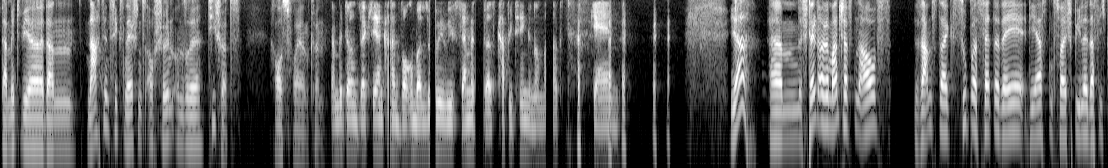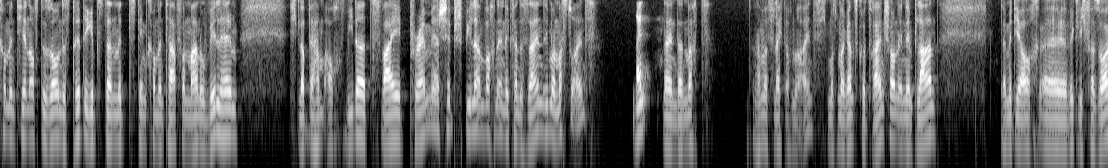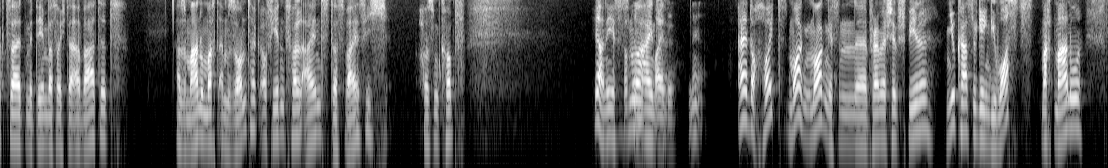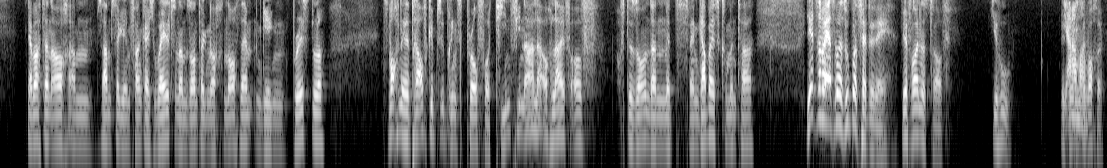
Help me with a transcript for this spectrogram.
damit wir dann nach den Six Nations auch schön unsere T-Shirts rausfeuern können. Damit er uns erklären kann, warum er Louis Sammet als Kapitän genommen hat. Gan. ja, ähm, stellt eure Mannschaften auf. Samstag Super Saturday. Die ersten zwei Spiele darf ich kommentieren auf The Zone. Das dritte gibt es dann mit dem Kommentar von Manu Wilhelm. Ich glaube, wir haben auch wieder zwei Premiership-Spiele am Wochenende. Kann das sein? Simon, machst du eins? Nein. Nein, dann macht, dann haben wir vielleicht auch nur eins. Ich muss mal ganz kurz reinschauen in den Plan damit ihr auch äh, wirklich versorgt seid mit dem, was euch da erwartet. Also Manu macht am Sonntag auf jeden Fall eins, das weiß ich aus dem Kopf. Ja, nee, es ist nur eins. Ja. Ah, doch, heute, morgen, morgen ist ein äh, Premiership-Spiel. Newcastle gegen die Wasps, macht Manu. Der macht dann auch am Samstag gegen Frankreich Wales und am Sonntag noch Northampton gegen Bristol. Das Wochenende drauf gibt es übrigens Pro 14 Finale auch live auf, auf The Zone, dann mit Sven Gabbeis Kommentar. Jetzt aber erstmal Super Saturday. Wir freuen uns drauf. Juhu. Bis ja, nächste Mann. Woche.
